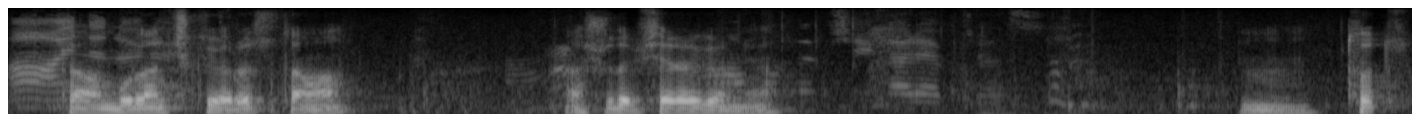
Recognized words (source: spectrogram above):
Aynen Tamam buradan öyle. çıkıyoruz. Tamam. Ha şurada bir şeyler görünüyor. Burada bir şeyler yapacağız. Hmm. Tut.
